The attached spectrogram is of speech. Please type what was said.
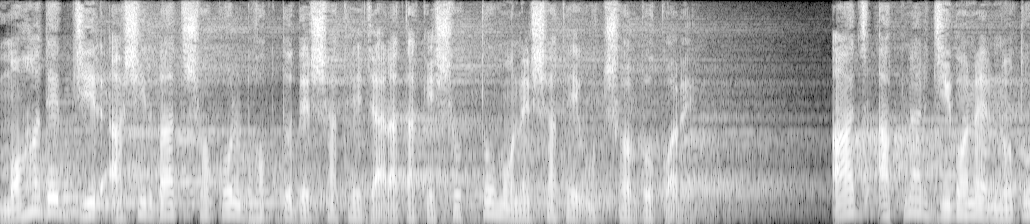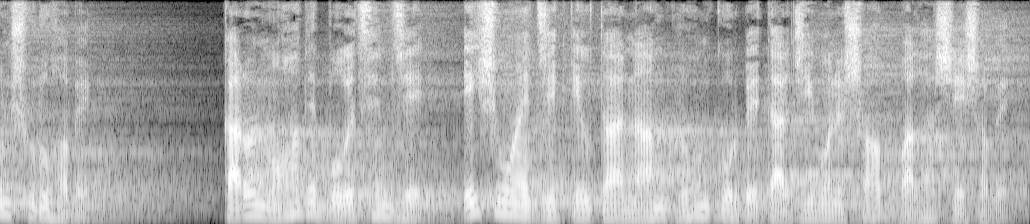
মহাদেবজির আশীর্বাদ সকল ভক্তদের সাথে যারা তাকে সত্য মনের সাথে উৎসর্গ করে। আজ আপনার জীবনের নতুন শুরু হবে। কারণ মহাদেব বলেছেন যে, এই সময়ে যে কেউ তার নাম গ্রহণ করবে তার জীবনের সব বাধা শেষ হবে।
